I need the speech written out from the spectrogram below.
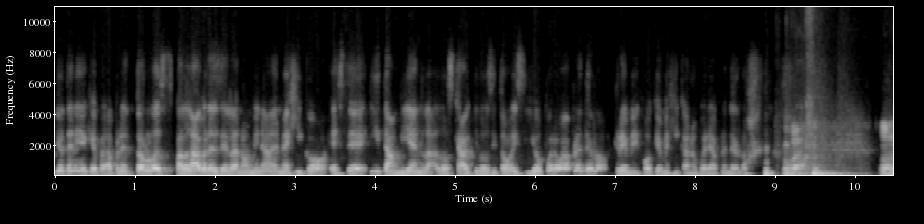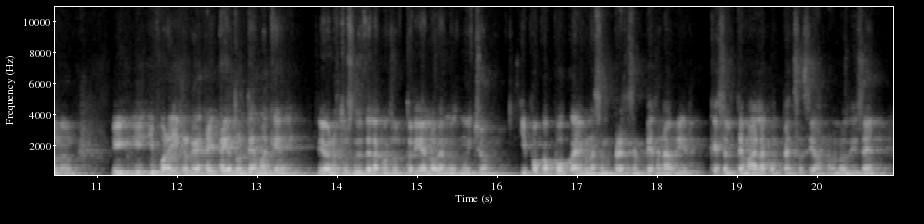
yo tenía que aprender todas las palabras de la nómina en México este, y también los cálculos y todo. Y si yo puedo aprenderlo, créeme, cualquier mexicano puede aprenderlo. Wow. No, no. Y, y, por ahí creo que hay, hay otro tema que digo, nosotros desde la consultoría lo vemos mucho y poco a poco algunas empresas empiezan a abrir, que es el tema de la compensación, ¿no? Dicen,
